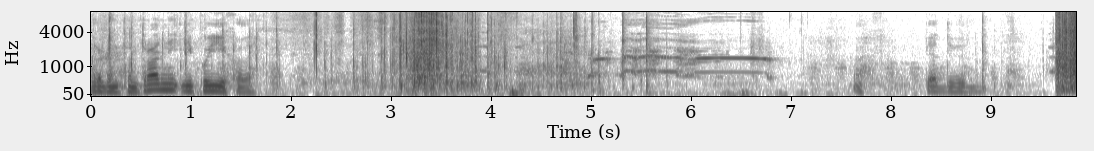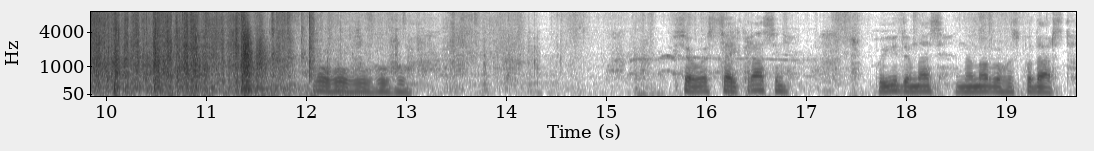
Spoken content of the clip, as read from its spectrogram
Робимо контрольний і поїхали. Ого-го-го-го. Все, ось цей красень поїде в нас на нове господарство.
